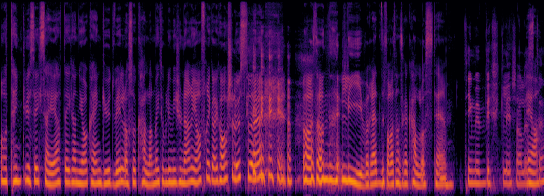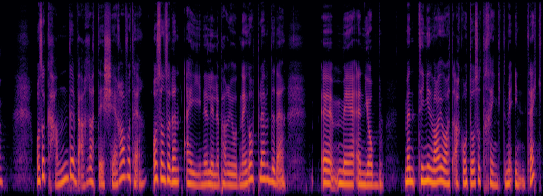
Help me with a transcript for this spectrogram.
Å, tenk hvis jeg sier at jeg kan gjøre hva en gud vil, og så kaller han meg til å bli misjonær i Afrika. Jeg har ikke lyst til det. Og sånn livredd for at han skal kalle oss til Ting vi virkelig ikke har lyst Ja. til. Og så kan det være at det skjer av og til. Og sånn som den ene lille perioden jeg opplevde det, eh, med en jobb. Men tingen var jo at akkurat da så trengte vi inntekt.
